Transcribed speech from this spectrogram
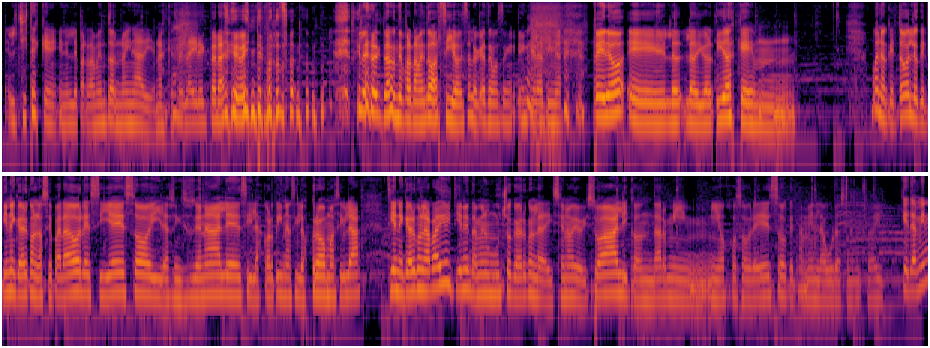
el chiste es que en el departamento no hay nadie. No es que soy la directora de 20 personas. soy la directora de un departamento vacío. Eso es lo que hacemos en, Gelatina. Pero eh, lo, lo divertido es que. mm, bueno, que todo lo que tiene que ver con los separadores y eso, y las institucionales, y las cortinas y los cromas y bla, tiene que ver con la radio y tiene también mucho que ver con la edición audiovisual y con dar mi, mi ojo sobre eso, que también laburo hace mucho ahí. Que también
